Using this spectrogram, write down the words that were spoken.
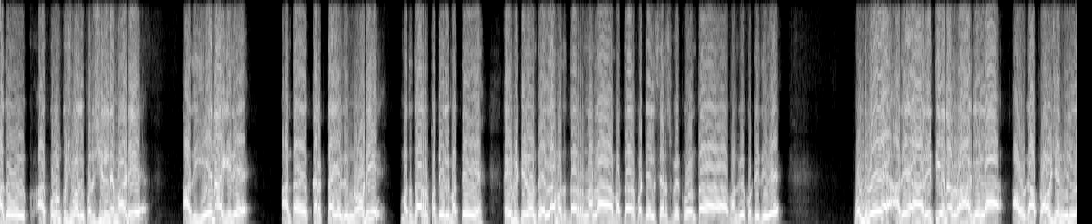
ಅದು ಕುಲಂಕುಷವಾಗಿ ಪರಿಶೀಲನೆ ಮಾಡಿ, ಅದು ಏನಾಗಿದೆ ಅಂತ ಕರೆಕ್ಟಾಗಿ ಅದನ್ನ ನೋಡಿ ಮತದಾರರ ಪಟ್ಟಿಯಲ್ಲಿ ಮತ್ತೆ ಕೈ ಬಿಟ್ಟಿರುವಂತ ಎಲ್ಲಾ ಮತದಾರರನ್ನೆಲ್ಲ ಮತದಾರ ಪಟ್ಟಿಯಲ್ಲಿ ಸೇರಿಸಬೇಕು ಅಂತ ಮನವಿ ಕೊಟ್ಟಿದ್ದೀವಿ. ಒಂದು ವೇಳೆ ಅದೇ ಆ ರೀತಿ ಏನಾದರೂ ಆಗಲಿಲ್ಲ, ಅವ್ರಿಗೆ ಆ ಪ್ರಾವಿಷನ್ ಇಲ್ಲ,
